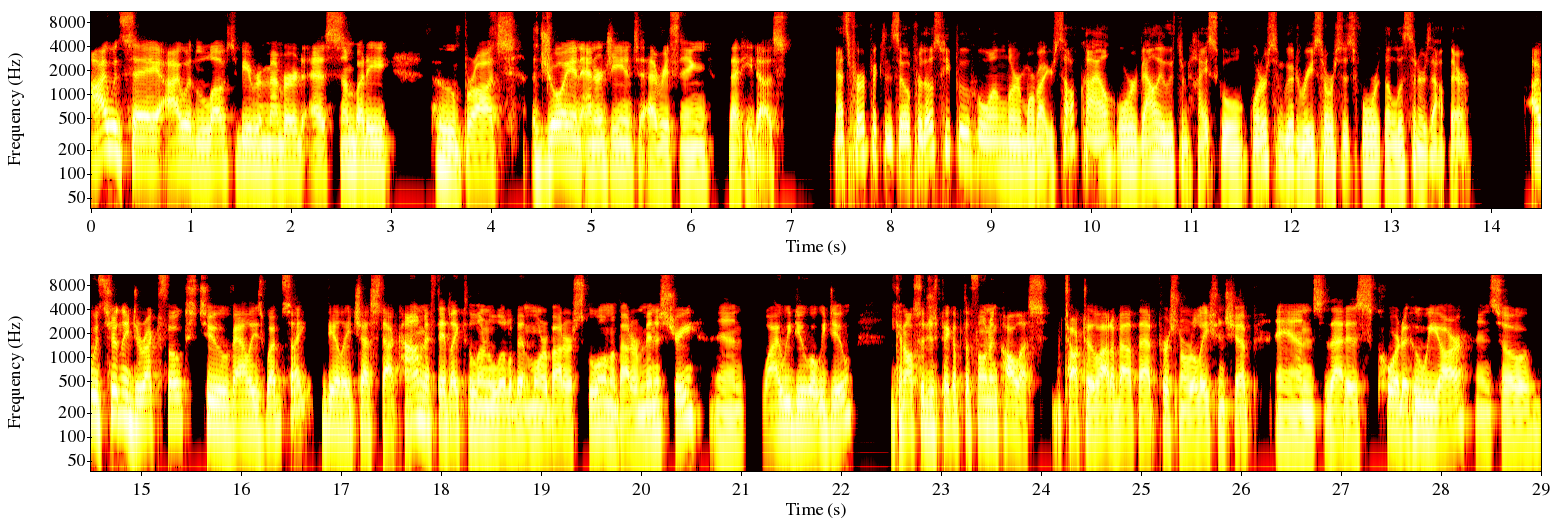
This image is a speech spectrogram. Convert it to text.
I would say I would love to be remembered as somebody who brought joy and energy into everything that he does. That's perfect. And so, for those people who want to learn more about yourself, Kyle, or Valley Lutheran High School, what are some good resources for the listeners out there? I would certainly direct folks to Valley's website, vlhs.com, if they'd like to learn a little bit more about our school and about our ministry and why we do what we do. You can also just pick up the phone and call us. We talked a lot about that personal relationship, and that is core to who we are. And so,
